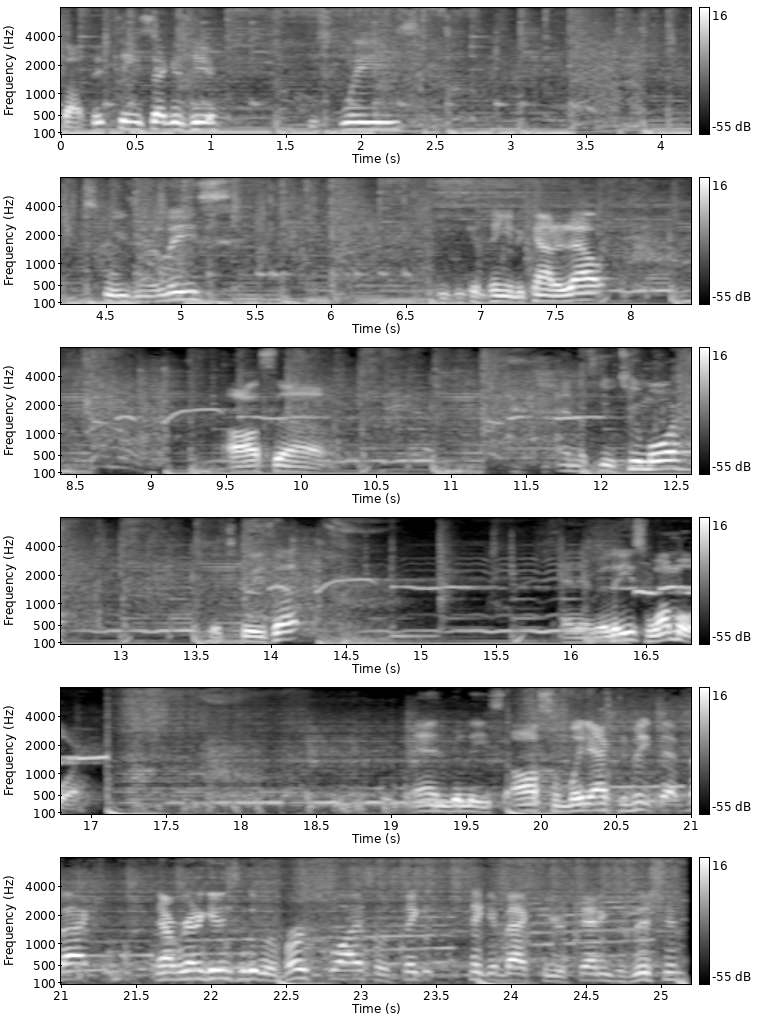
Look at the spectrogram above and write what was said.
about 15 seconds here. You squeeze, squeeze and release. You can continue to count it out. Awesome. And let's do two more. Good squeeze up. And then release, one more. And release, awesome. Way to activate that back. Now we're gonna get into the reverse fly, so take it, take it back to your standing position.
